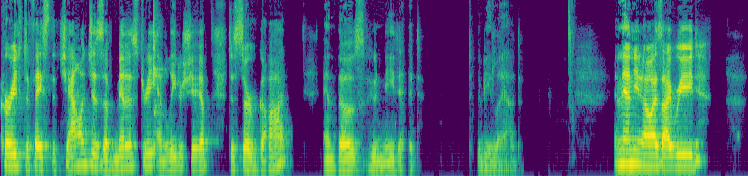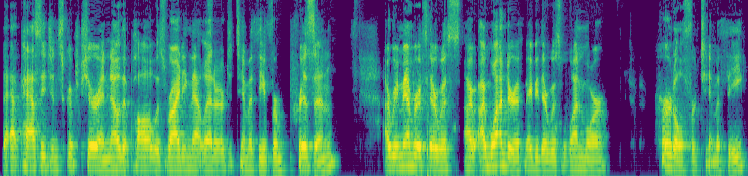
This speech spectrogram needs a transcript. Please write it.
Courage to face the challenges of ministry and leadership to serve God and those who needed to be led. And then, you know, as I read that passage in scripture and know that Paul was writing that letter to Timothy from prison, I remember if there was, I, I wonder if maybe there was one more hurdle for Timothy.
